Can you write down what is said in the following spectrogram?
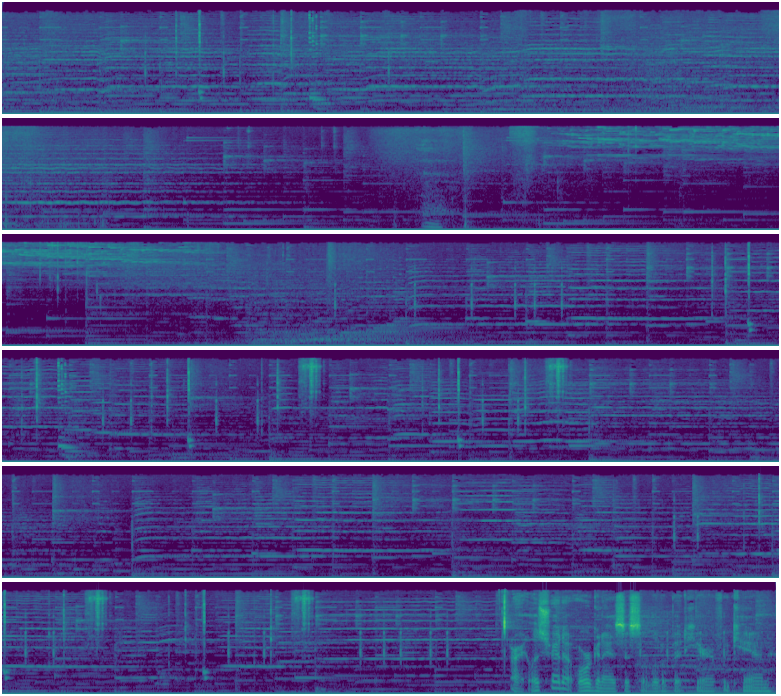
Let's try to organize this a little bit here if we can.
